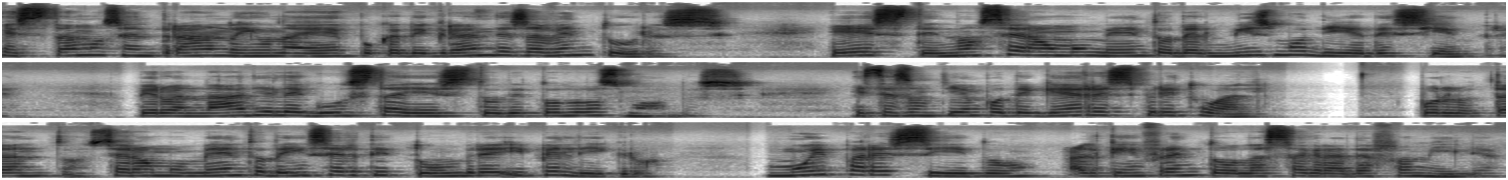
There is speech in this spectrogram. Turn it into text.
Estamos entrando en una época de grandes aventuras. Este no será un momento del mismo día de siempre, pero a nadie le gusta esto de todos los modos. Este es un tiempo de guerra espiritual. Por lo tanto, será un momento de incertidumbre y peligro, muy parecido al que enfrentó la Sagrada Familia.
